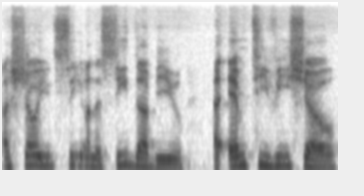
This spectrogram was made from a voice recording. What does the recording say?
a show you'd see on the CW, a MTV show,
